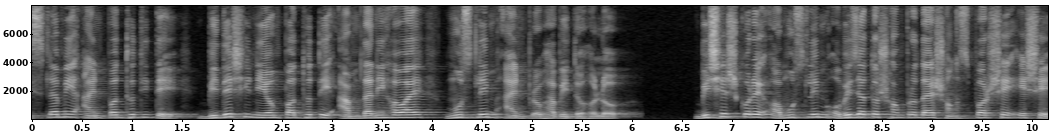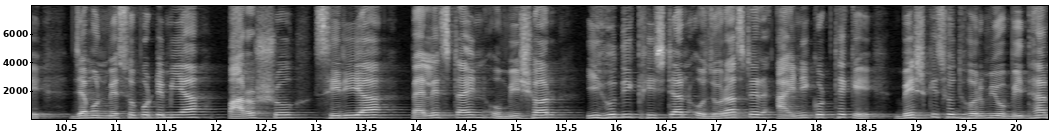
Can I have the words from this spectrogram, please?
ইসলামী আইন পদ্ধতিতে বিদেশি নিয়ম পদ্ধতি আমদানি হওয়ায় মুসলিম আইন প্রভাবিত হল। বিশেষ করে অমুসলিম অভিজাত সম্প্রদায়ের সংস্পর্শে এসে যেমন মেসোপটেমিয়া, পারস্য, সিরিয়া, প্যালেস্টাইন ও মিশর ইহুদি, খ্রিস্টান ও জোরাস্ট্রের আইনি কোড থেকে বেশ কিছু ধর্মীয় বিধান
